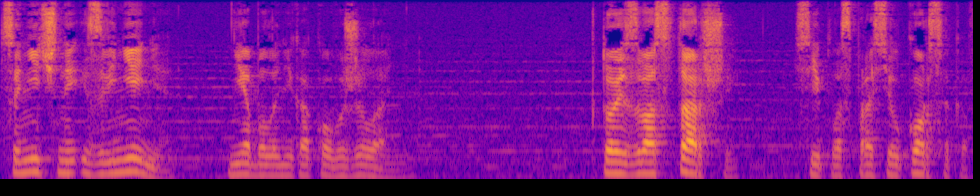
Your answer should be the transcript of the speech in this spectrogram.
циничные извинения не было никакого желания. «Кто из вас старший?» – сипло спросил Корсаков,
